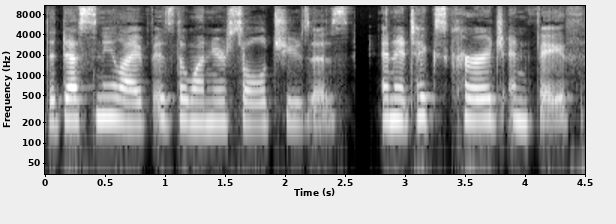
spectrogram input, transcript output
the destiny life is the one your soul chooses, and it takes courage and faith.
